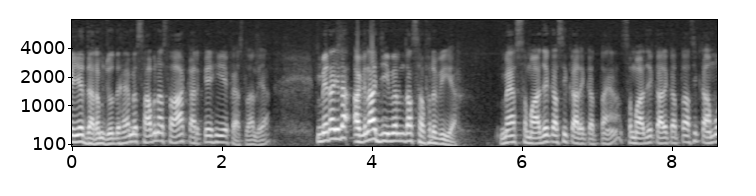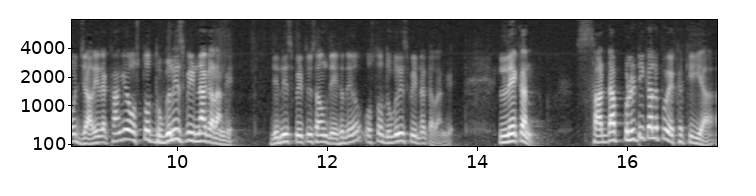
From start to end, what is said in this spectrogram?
ਕਿ ਇਹ ਧਰਮ ਯੁੱਧ ਹੈ, ਮੈਂ ਸਭ ਨਾਲ ਸਲਾਹ ਕਰਕੇ ਹੀ ਇਹ ਫੈਸਲਾ ਲਿਆ। ਮੇਰਾ ਜਿਹੜਾ ਅਗਲਾ ਜੀਵਨ ਦਾ ਸਫ਼ਰ ਵੀ ਆ, ਮੈਂ ਸਮਾਜਿਕ ਅਸੀਂ ਕਾਰਜਕਰਤਾ ਹਾਂ, ਸਮਾਜਿਕ ਕਾਰਜਕਰਤਾ ਅਸੀਂ ਕੰਮ ਉਹ ਜਾਰੀ ਰੱਖਾਂਗੇ, ਉਸ ਤੋਂ ਦੁੱਗਣੀ ਸਪੀਡ ਨਾਲ ਕਰਾਂਗੇ। ਜਿੰਨੀ ਸਪੀਡ ਤੁਸੀਂ ਸਾਨੂੰ ਦੇਖਦੇ ਹੋ, ਉਸ ਤੋਂ ਦੁੱਗਣੀ ਸਪੀਡ ਨਾਲ ਕਰਾਂਗੇ। ਲੇਕਿਨ ਸਾਡਾ ਪੋਲੀਟੀਕਲ ਭਵਿੱਖ ਕੀ ਆ,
